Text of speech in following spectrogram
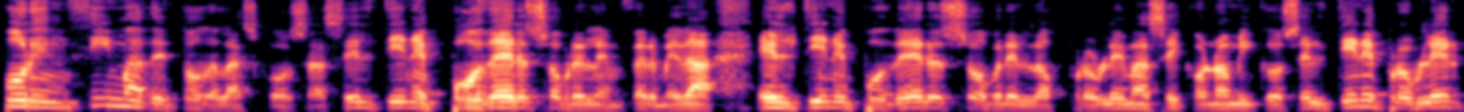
por encima de todas las cosas. Él tiene poder sobre la enfermedad, Él tiene poder sobre los problemas económicos, Él tiene poder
